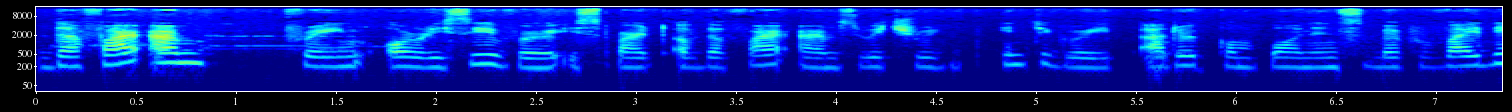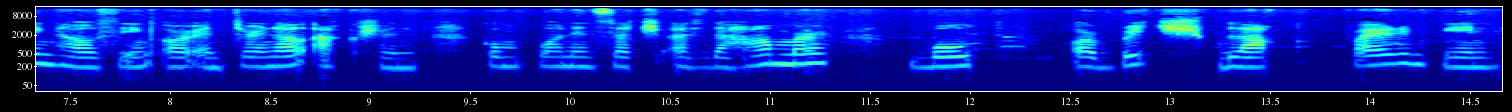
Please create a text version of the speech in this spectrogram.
the firearm frame or receiver is part of the firearms which integrate other components by providing housing or internal action components such as the hammer, bolt, or breech block, firing pin,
